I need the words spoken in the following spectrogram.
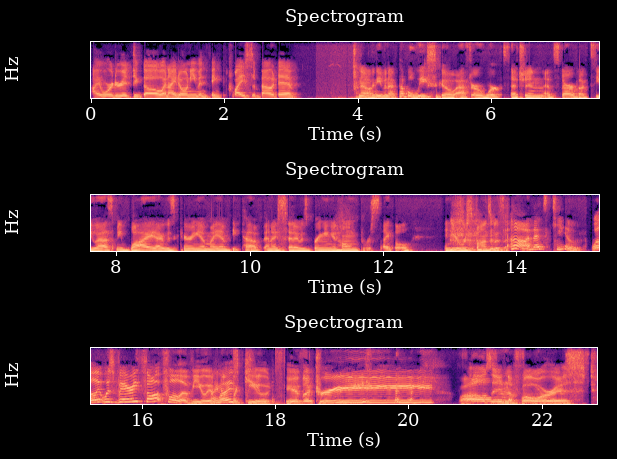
I order it to go and I don't even think twice about it. No, and even a couple weeks ago, after a work session at Starbucks, you asked me why I was carrying out my empty cup, and I said I was bringing it home to recycle. And your response was, "Ah, that's cute." Well, it was very thoughtful of you. It I know, was but cute. If a tree falls in the forest,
